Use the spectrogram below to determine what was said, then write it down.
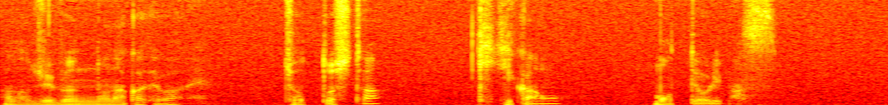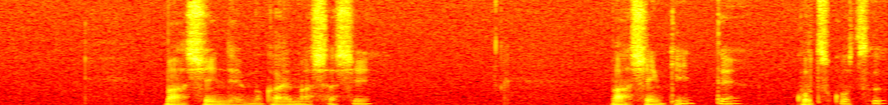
あの自分の中ではねちょっとした危機感を持っております。まあ新年迎えましたしまあ心機一転コツコツ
